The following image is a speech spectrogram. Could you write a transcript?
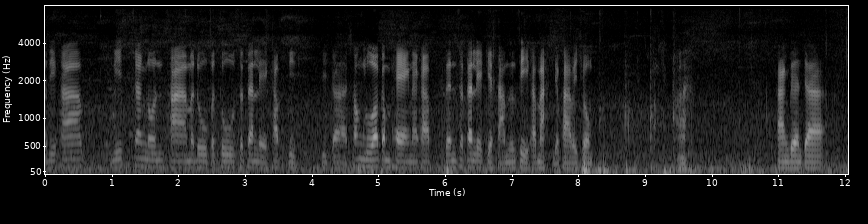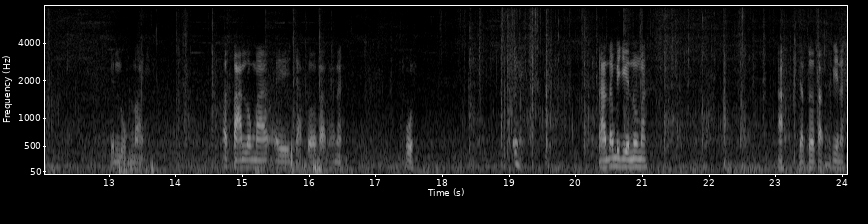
วัสดีครับนี่ช่างนนท์พามาดูประตูสแตนเลสครับติดติดกับช่องรั้วกำแพงนะครับ เป็นสแตนเลสเกียร์สามจนสี่ครับมาเดี๋ยวพาไปชมอะทางเดินจะเป็นหลุมหน่อยเอาตานลงมาไอจับโทรศัพท์ให้หน่อยโอ้ยเอ้ยตานต้องไปยืนนู่นมาอะจับโทรศัพท์ให้พี่หน่อย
